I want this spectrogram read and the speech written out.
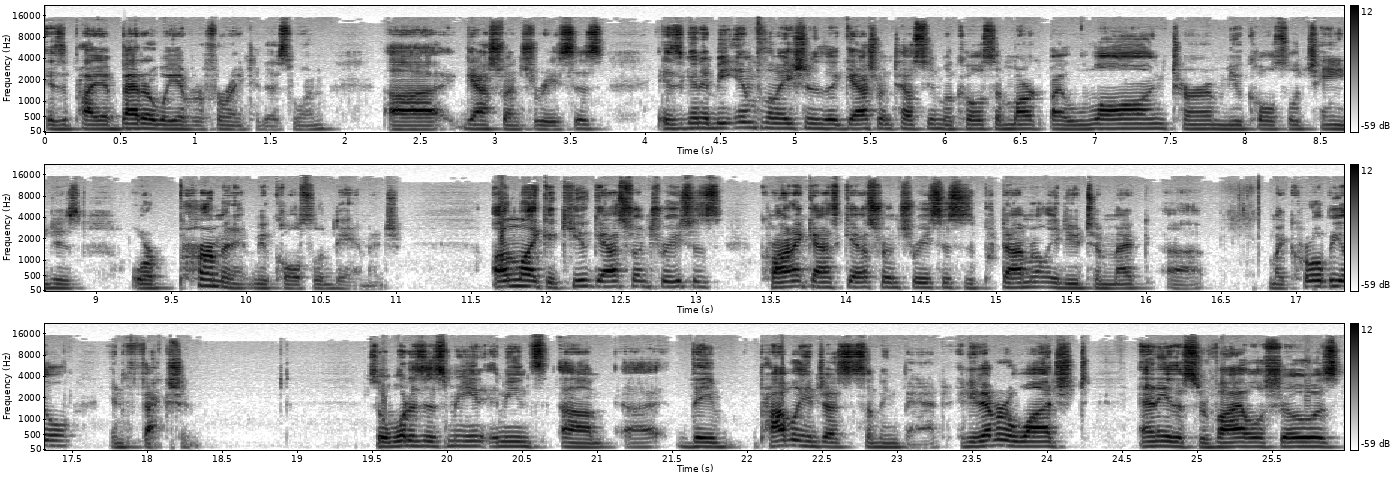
is probably a better way of referring to this one. Uh, gastroenterosis is going to be inflammation of the gastrointestinal mucosa marked by long-term mucosal changes or permanent mucosal damage. Unlike acute gastroenterosis, chronic gastroenterosis is predominantly due to mic- uh, microbial infection. So what does this mean? It means um, uh, they've probably ingested something bad. If you've ever watched any of the survival shows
